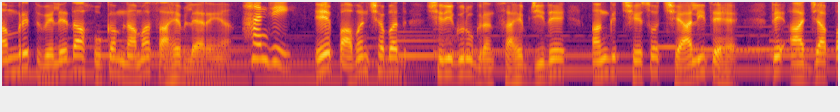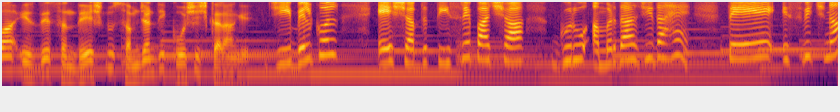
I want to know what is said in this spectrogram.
ਅੰਮ੍ਰਿਤ ਵੇਲੇ ਦਾ ਹੁਕਮਨਾਮਾ ਸਾਹਿਬ ਲੈ ਰਹੇ ਹਾਂ। ਹਾਂਜੀ। ਇਹ ਪਾਵਨ ਸ਼ਬਦ ਸ੍ਰੀ ਗੁਰੂ ਗ੍ਰੰਥ ਸਾਹਿਬ ਜੀ ਦੇ ਅੰਗ 646 ਤੇ ਹੈ ਤੇ ਅੱਜ ਆਪਾਂ ਇਸ ਦੇ ਸੰਦੇਸ਼ ਨੂੰ ਸਮਝਣ ਦੀ ਕੋਸ਼ਿਸ਼ ਕਰਾਂਗੇ। ਜੀ ਬਿਲਕੁਲ ਇਹ ਸ਼ਬਦ ਤੀਸਰੇ ਪਾਤਸ਼ਾਹ ਗੁਰੂ ਅਮਰਦਾਸ ਜੀ ਦਾ ਹੈ ਤੇ ਇਸ ਵਿੱਚ ਨਾ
